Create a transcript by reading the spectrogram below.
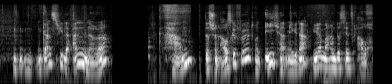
und ganz viele andere haben das schon ausgefüllt und ich habe mir gedacht, wir machen das jetzt auch.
